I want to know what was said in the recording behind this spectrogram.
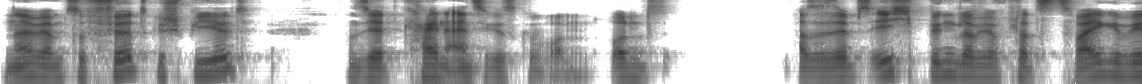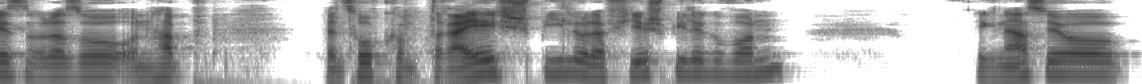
Ne, wir haben zu viert gespielt und sie hat kein einziges gewonnen. Und also selbst ich bin, glaube ich, auf Platz zwei gewesen oder so und habe, wenn es hochkommt, drei Spiele oder vier Spiele gewonnen. Ignacio,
